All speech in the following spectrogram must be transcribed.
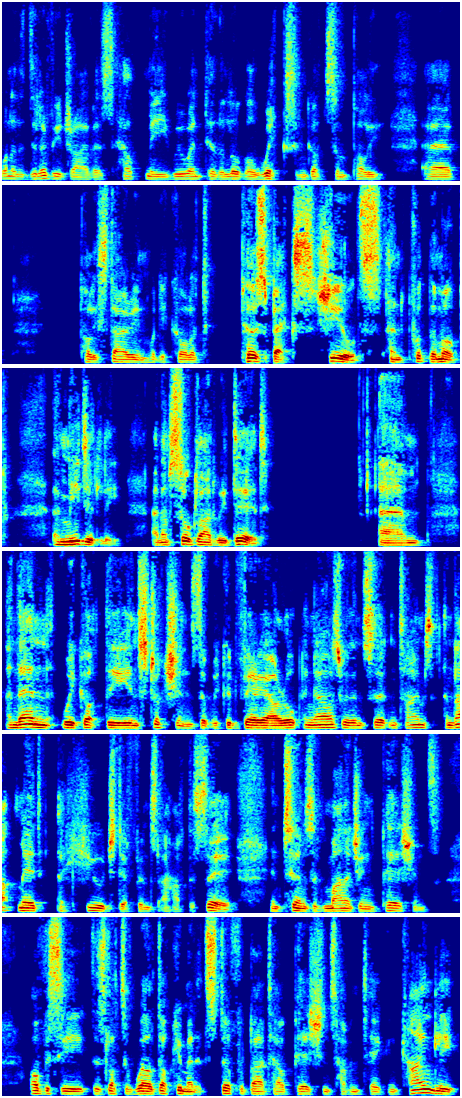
one of the delivery drivers helped me. We went to the local Wickes and got some poly, uh, polystyrene, what do you call it, perspex shields and put them up immediately. And I'm so glad we did. Um, and then we got the instructions that we could vary our opening hours within certain times. And that made a huge difference, I have to say, in terms of managing patients obviously there's lots of well documented stuff about how patients haven't taken kindly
